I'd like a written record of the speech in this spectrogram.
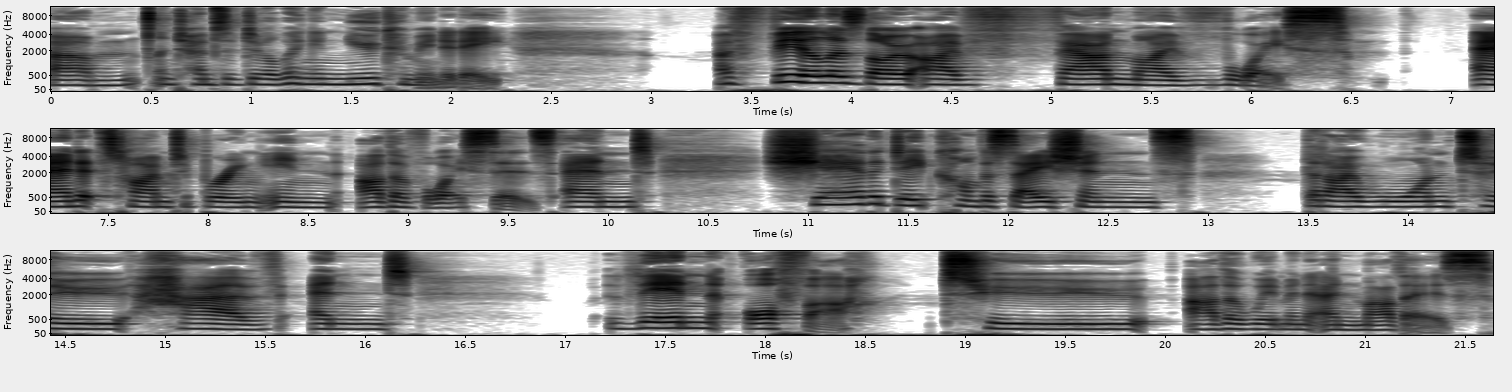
um, in terms of developing a new community. I feel as though I've found my voice and it's time to bring in other voices and share the deep conversations that I want to have and then offer to other women and mothers.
